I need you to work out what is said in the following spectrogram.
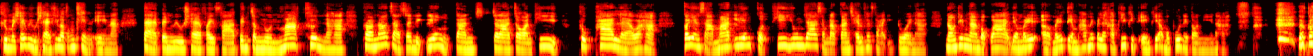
คือไม่ใช่วิวแชร์ที่เราต้องเข็นเองนะ แต่เป็นวิวแชร์ไฟฟ้าเป็นจำนวนมากขึ้นนะคะ เพราะนอกจากจะหลีกเลี่ยงการจราจรที่พลุกพล่านแล้วอะค่ะก็ยังสามารถเลี่ยงกฎที่ยุ่งยากสำหรับการใช้รถไฟฟ้าอีกด้วยนะน้องทีมงานบอกว่ายังไม่ได้เออไม่ได้เตรียมภาพไม่เป็นไรค่ะ พี่ผิดเองพี่เอามาพูดในตอนนี้นะคะ แล้วก็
